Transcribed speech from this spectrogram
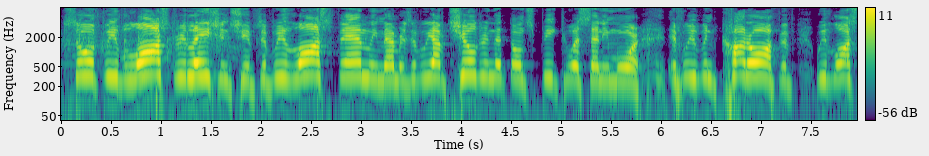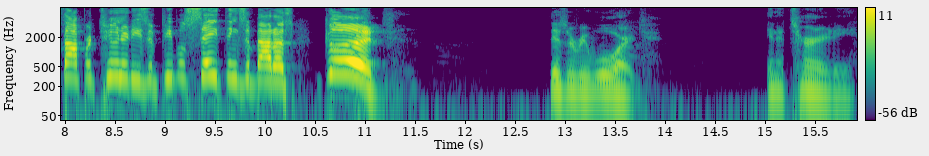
So if we've lost relationships, if we've lost family members, if we have children that don't speak to us anymore, if we've been cut off, if we've lost opportunities, if people say things about us, good. There's a reward in eternity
